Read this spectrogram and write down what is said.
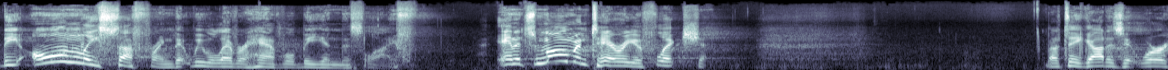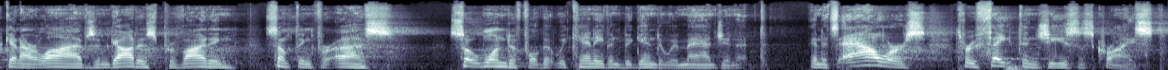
The only suffering that we will ever have will be in this life. And it's momentary affliction. But I'll tell you, God is at work in our lives, and God is providing something for us so wonderful that we can't even begin to imagine it. And it's ours through faith in Jesus Christ.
